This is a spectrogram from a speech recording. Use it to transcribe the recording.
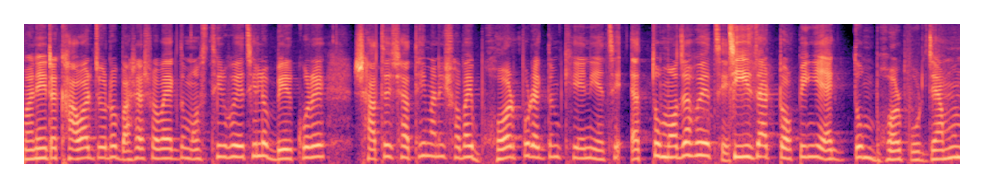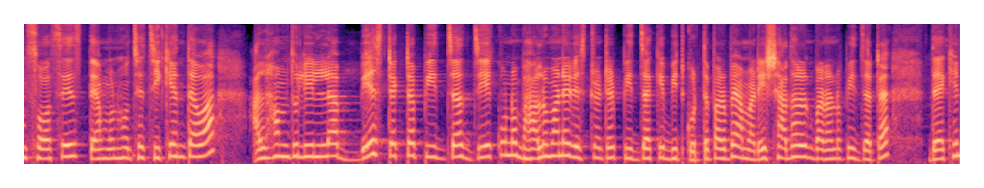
মানে এটা খাওয়ার জন্য বাসায় সবাই একদম অস্থির হয়েছিল, বের করে সাথে সাথেই মানে সবাই ভরপুর একদম খেয়ে নিয়েছে। এত মজা হয়েছে। চিজ আর টপিংয়ে একদম ভরপুর, যেমন সসেস তেমন হচ্ছে চিকেন দেওয়া। আলহামদুলিল্লাহ বেস্ট একটা পিৎজা যে কোনো ভালো মানের রেস্টুরেন্টের পিৎজাকে বিট করতে পারবে। আমার এই সাধারণ বানানো পিৎজাটা দেখেন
